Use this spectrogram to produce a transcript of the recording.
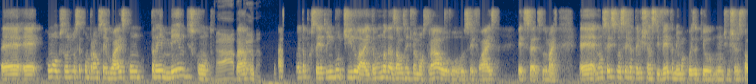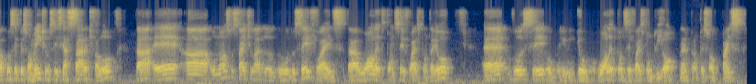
é, é, com a opção de você comprar um SaveWise com um tremendo desconto. Ah, tá? bacana. Tá? 50% embutido lá. Então, uma das aulas a gente vai mostrar o, o, o SafeWise, etc. tudo mais. É, não sei se você já teve chance de ver, também uma coisa que eu não tive chance de falar com você pessoalmente, não sei se a Sara te falou, tá? É a, o nosso site lá do, do, do SafeWise, tá? wallet.safewise.io, é você, o, wallet.safewise.io, né? Para o pessoal mais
